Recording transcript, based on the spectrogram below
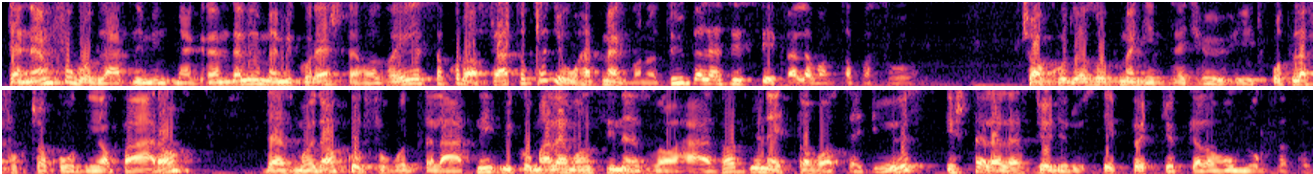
Te nem fogod látni, mint megrendelő, mert mikor este hazaérsz, akkor azt látod, hogy jó, hát megvan a tűbelezés, szépen le van tapaszolva. Csak hogy az ott megint egy hőhét. Ott le fog csapódni a pára, de ez majd akkor fogod te látni, mikor már le van színezve a házad, jön egy tavasz, egy ősz, és tele lesz gyönyörű szép pöttyökkel a homlokzatod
